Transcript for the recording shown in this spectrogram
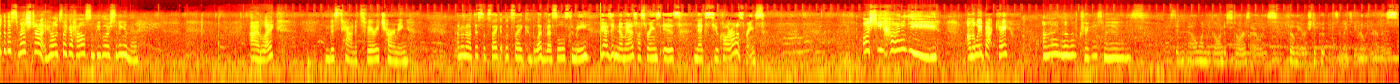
Look at this restaurant. It looks like a house and people are sitting in there. I like this town. It's very charming. I don't know what this looks like. It looks like blood vessels to me. You guys didn't know, Manitou Springs is next to Colorado Springs. Oh, she hungry. On the way back, okay? I love Christmas. You guys didn't know when we go into stores, I always feel the urge to poop because it makes me really nervous.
